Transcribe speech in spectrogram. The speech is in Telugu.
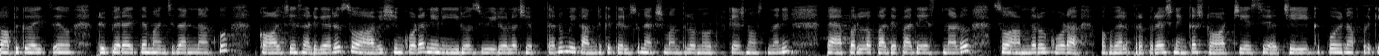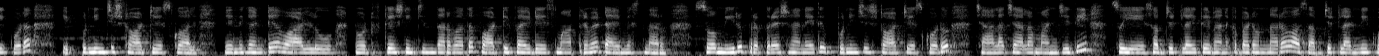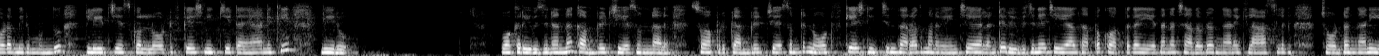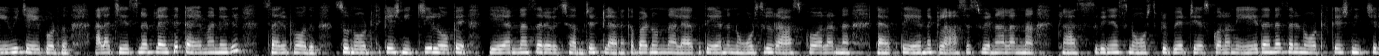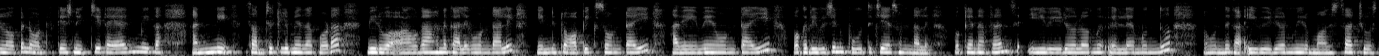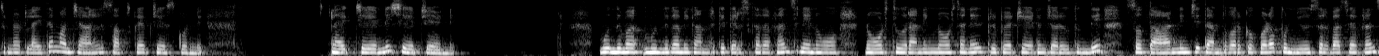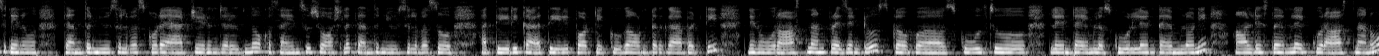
టాపిక్ వైజ్ ప్రిపేర్ అయితే మంచిదని నాకు కాల్ చేసి అడిగారు. సో ఆ విషయం కూడా నేను ఈరోజు వీడియోలో చెప్తాను. మీకు అందరికీ తెలుసు నెక్స్ట్ మంత్లో నోటిఫికేషన్ వస్తుందని పేపర్లో పదే పదే ఇస్తున్నాడు. సో అందరూ కూడా ఒకవేళ ప్రిపరేషన్ ఇంకా స్టార్ట్ చేసి చేయకపోయినప్పటికీ కూడా ఇప్పటి నుంచి స్టార్ట్ చేసుకోవాలి. ఎందుకంటే వాళ్ళు నోటిఫికేషన్ ఇచ్చిన తర్వాత ఫార్టీ ఫైవ్ డేస్ మాత్రమే టైం ఇస్తున్నారు. సో మీరు ప్రిపరేషన్ అనేది ఇప్పటి నుంచి స్టార్ట్ చేసుకోవడం చాలా చాలా మంచిది. సో ఏ సబ్జెక్టులు అయితే వెనకబడి ఉన్నారో ఆ సబ్జెక్టులన్నీ కూడా మీరు ముందు క్లియర్ చేసుకోవాలి. నోటిఫికేషన్ ఇచ్చి టయానికి మీరు ఒక రివిజన్ అన్నా కంప్లీట్ చేసి ఉండాలి. సో అప్పుడు కంప్లీట్ చేసి ఉంటే నోటిఫికేషన్ ఇచ్చిన తర్వాత మనం ఏం చేయాలంటే రివిజనే చేయాలి తప్ప కొత్తగా ఏదైనా చదవడం కానీ క్లాసులు చూడడం కానీ ఏమీ చేయకూడదు. అలా చేసినట్లయితే టైం అనేది సరిపోదు. సో నోటిఫికేషన్ ఇచ్చి లోపే ఏ అన్నా సరే సబ్జెక్టులు వెనకబడి ఉన్నా లేకపోతే ఏమైనా నోట్స్లు రాసుకోవాలన్నా లేకపోతే ఏమైనా క్లాసెస్ వినాలన్నా క్లాసెస్ వినేసి నోట్స్ ప్రిపేర్ చేసుకోవాలన్నా ఏదైనా సరే నోటిఫికేషన్ ఇచ్చిన లోపే నోటిఫికేషన్ ఇచ్చే టైం మీకు అన్ని సబ్జెక్టుల మీద కూడా మీరు అవగాహన కలిగి ఉండాలి. ఎన్ని టాపిక్స్ ఉంటాయి అవి ఏమేమి ఉంటాయి. ఒక రివిజన్ పూర్తి చేసి ఉండాలి. ఓకేనా ఫ్రెండ్స్ ఈ వీడియోలో వెళ్ళే ముందు ముందుగా ఈ వీడియోని మీరు మొదటిసారి చూస్తున్నట్లయితే మన ఛానల్ సబ్స్క్రైబ్ చేసుకోండి. లైక్ చేయండి షేర్ చేయండి. ముందు ముందుగా మీకు అందరికీ తెలుసు కదా ఫ్రెండ్స్ నేను నోట్స్ రన్నింగ్ నోట్స్ అనేది ప్రిపేర్ చేయడం జరుగుతుంది. సో థర్డ్ నుంచి టెన్త్ వరకు కూడా ఇప్పుడు న్యూ సిలబస్ ఫ్రెండ్స్ నేను టెన్త్ న్యూ సిలబస్ కూడా యాడ్ చేయడం జరుగుతుంది. ఒక science social tenth new syllabus ఆ థీరీ థీరీ పార్ట్ ఎక్కువగా ఉంటుంది కాబట్టి నేను రాస్తున్నాను ప్రజెంట్ స్కూల్స్ లేని టైంలో స్కూల్ లేని టైంలోని హాలిడేస్ టైంలో ఎక్కువ రాస్తున్నాను.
